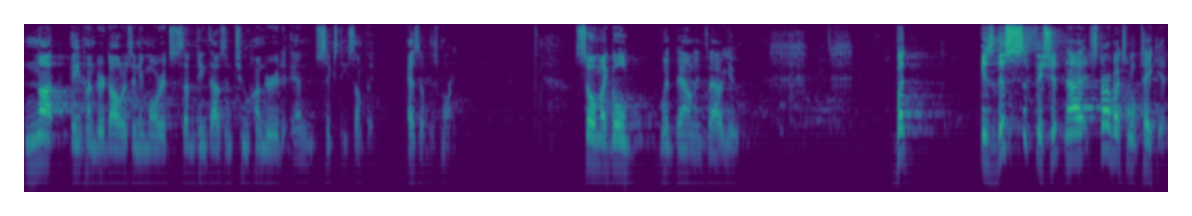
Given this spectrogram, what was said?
not $800 anymore, it's 17,260 something as of this morning. So my gold went down in value. But is this sufficient? Now, Starbucks won't take it.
